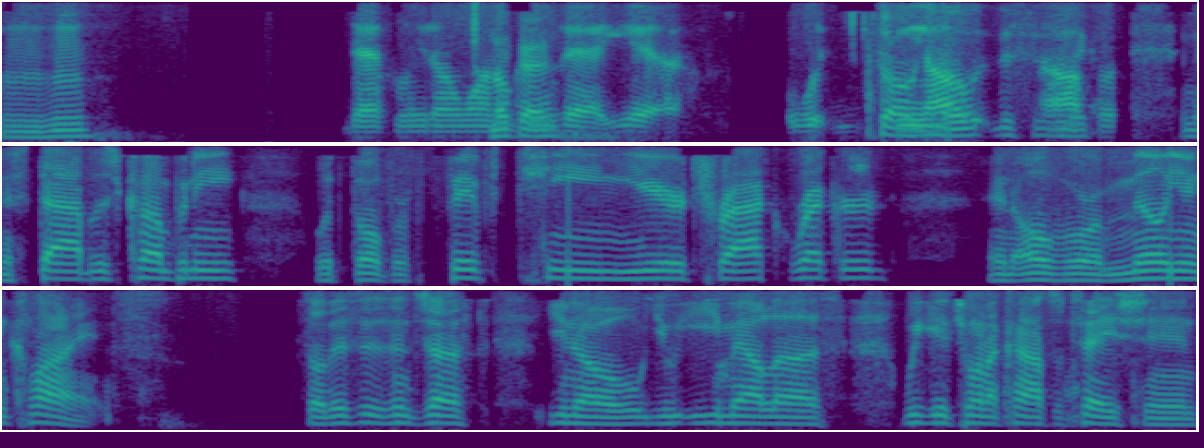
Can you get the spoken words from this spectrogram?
Mhm. Definitely don't want to Okay. do that. Yeah. With, So you know, this is an, an established company with over 15 year track record and over a million clients. So this isn't just, you know, you email us, we get you on a consultation,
